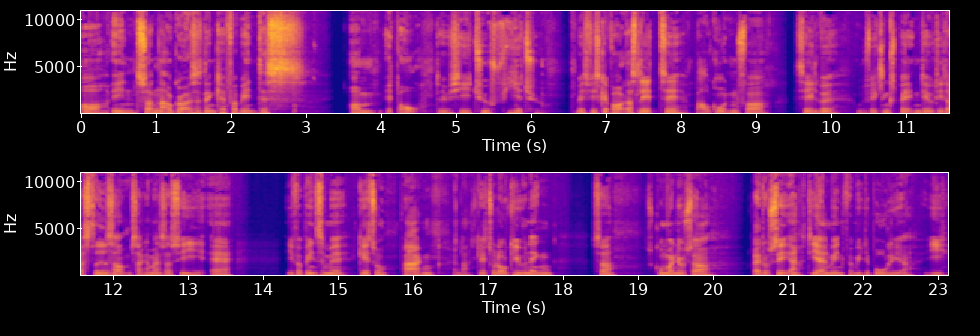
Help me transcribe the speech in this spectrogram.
Og en sådan afgørelse, den kan forventes om et par år, det vil sige 2024. Hvis vi skal forholde os lidt til baggrunden for selve udviklingsplanen, det er jo det, der strides om, så kan man så sige, at i forbindelse med ghettoparken, eller ghetto-lovgivningen, så skulle man jo så reducere de almindelige familieboliger i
